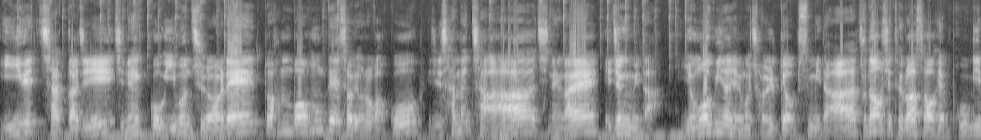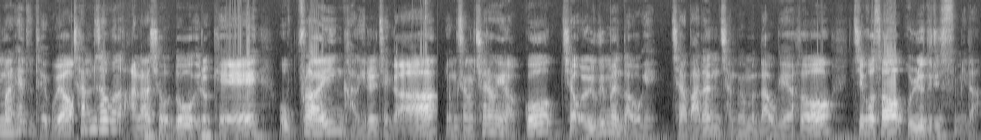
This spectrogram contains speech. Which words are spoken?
2회차까지 진행했고 이번 주말에 또 한번 홍대에서 열어갖고 이제 3회차 진행할 예정입니다. 영업이나 이런 거 절대 없습니다. 부담 없이 들어와서 그냥 보기만 해도 되고요. 참석은 안 하셔도 이렇게 오프라인 강의를 제가 영상 촬영해갖고 제 얼굴만 나오게 제가 말하는 장면만 나오게 해서 찍어서 올려드렸습니다.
